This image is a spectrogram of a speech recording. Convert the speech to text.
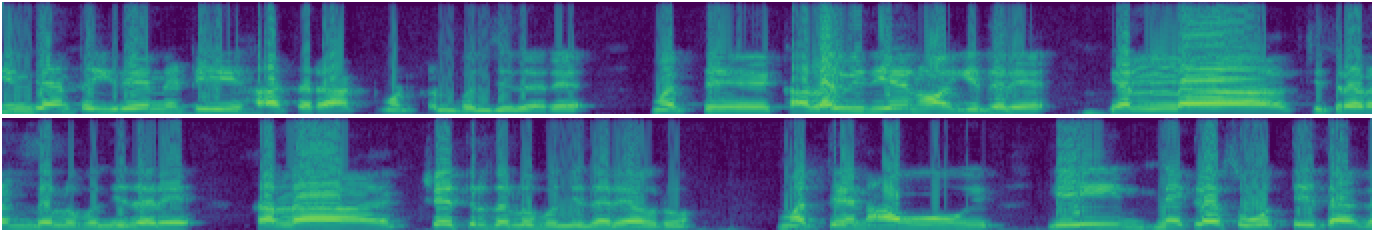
ಹಿಂದೆ ಅಂತ ಹಿರಿಯ ನಟಿ ಆ ತರ ಆಕ್ಟ್ ಮಾಡ್ಕೊಂಡು ಬಂದಿದ್ದಾರೆ. ಮತ್ತೆ ಕಲಾವಿದೆಯೇನೂ ಆಗಿದ್ದಾರೆ. ಎಲ್ಲ ಚಿತ್ರರಂಗದಲ್ಲೂ ಬಂದಿದ್ದಾರೆ. ಕಲಾ ಕ್ಷೇತ್ರದಲ್ಲೂ ಬಂದಿದ್ದಾರೆ ಅವರು. ಮತ್ತೆ ನಾವು ಎಂಟನೇ ಕ್ಲಾಸ್ ಓದ್ತಿದ್ದಾಗ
